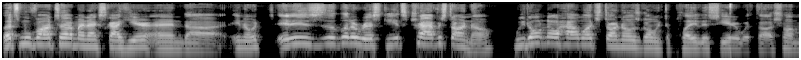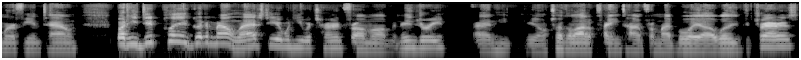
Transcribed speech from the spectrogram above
Let's move on to my next guy here. And, uh, you know, it, it is a little risky. It's Travis d'Arnaud. We don't know how much d'Arnaud is going to play this year with uh, Sean Murphy in town, but he did play a good amount last year when he returned from um, an injury, and he, you know, took a lot of playing time from my boy uh, William Contreras.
